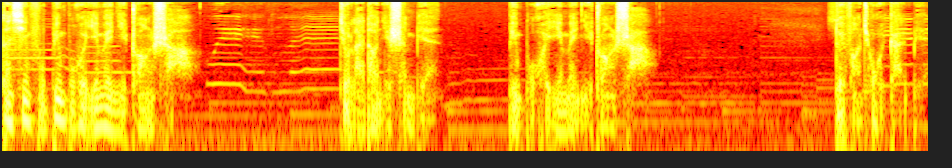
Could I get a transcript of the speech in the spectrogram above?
但幸福并不会因为你装傻就来到你身边，并不会因为你装傻。对方就会改变。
